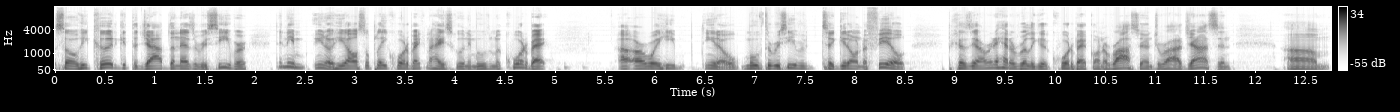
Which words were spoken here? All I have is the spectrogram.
So he could get the job done as a receiver. Then he, you know, he also played quarterback in high school and he moved him to quarterback uh, or where he, you know, moved the receiver to get on the field because they already had a really good quarterback on the roster in Jerrod Johnson. Um,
